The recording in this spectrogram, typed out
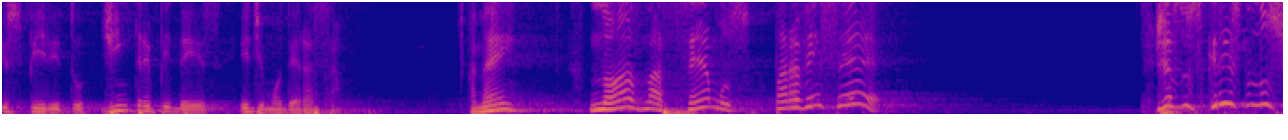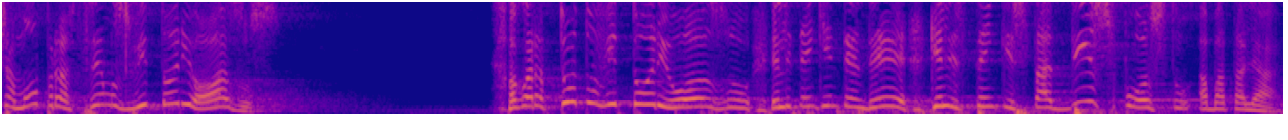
espírito de intrepidez e de moderação. Amém? Nós nascemos para vencer. Jesus Cristo nos chamou para sermos vitoriosos. Agora, todo vitorioso, ele tem que entender que eles têm que estar disposto a batalhar.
